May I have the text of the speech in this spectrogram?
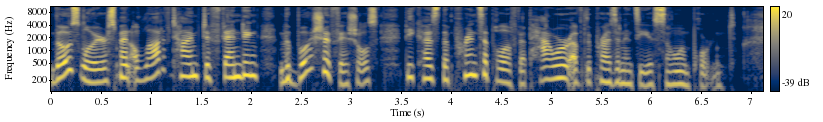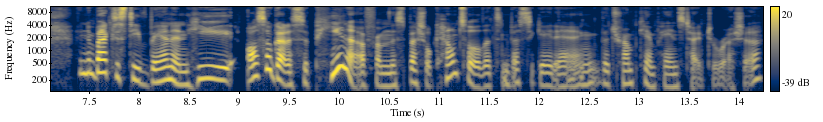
those lawyers spent a lot of time defending the Bush officials because the principle of the power of the presidency is so important. And back to Steve Bannon, he also got a subpoena from the special counsel that's investigating the Trump campaigns tied to Russia.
